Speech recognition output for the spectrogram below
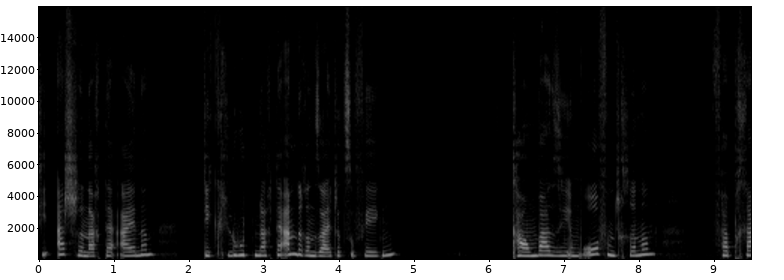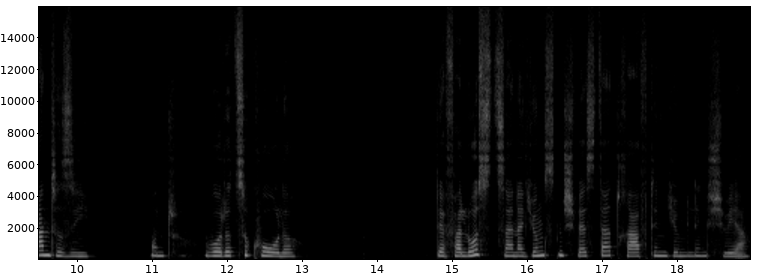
die Asche nach der einen, die Glut nach der anderen Seite zu fegen. Kaum war sie im Ofen drinnen, verbrannte sie und wurde zu Kohle. Der Verlust seiner jüngsten Schwester traf den Jüngling schwer.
